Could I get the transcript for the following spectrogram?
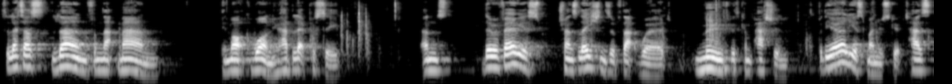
So let us learn from that man in Mark 1 who had leprosy. And there are various translations of that word, moved with compassion. But the earliest manuscript has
